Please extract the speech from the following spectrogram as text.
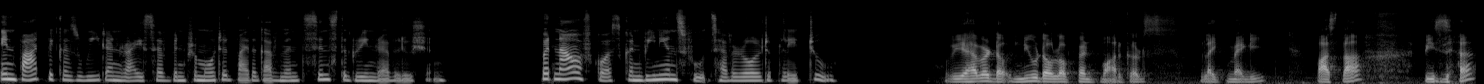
in part because wheat and rice have been promoted by the government since the Green Revolution. But now, of course, convenience foods have a role to play too. We have a new development markers like Maggi, pasta, pizza,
